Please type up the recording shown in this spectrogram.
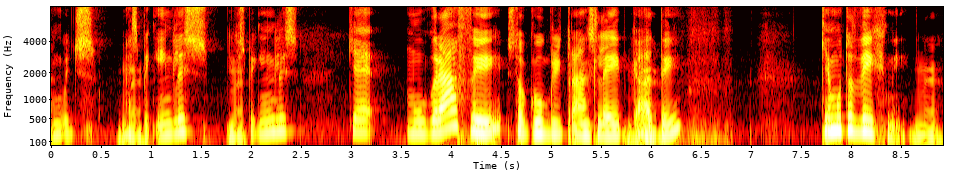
language. Ναι. I speak English. Ναι. I speak English. Και μου γράφει στο Google Translate κάτι και μου το δείχνει. Ναι.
